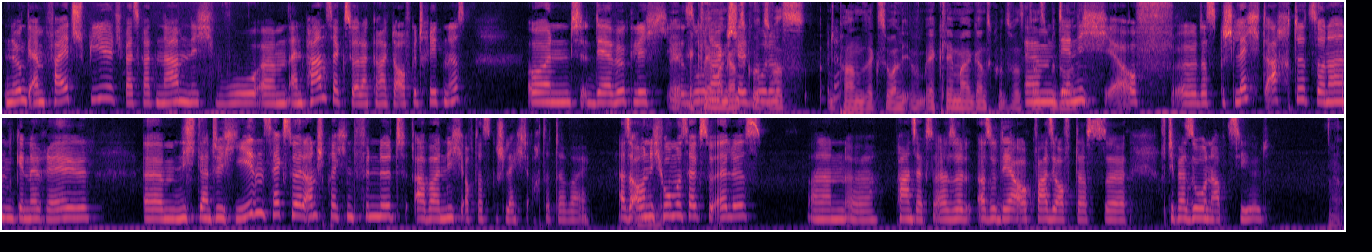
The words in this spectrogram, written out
in irgendeinem Fight-Spiel, ich weiß gerade den Namen nicht, wo ähm, ein pansexueller Charakter aufgetreten ist und der wirklich so Erklär mal ganz dargestellt kurz, wurde. was Bitte? Pansexualität, erklär mal ganz kurz, was das ähm, bedeutet. der nicht auf äh, das Geschlecht achtet, sondern generell ähm, nicht natürlich jeden sexuell ansprechend findet, aber nicht auf das Geschlecht achtet dabei. Also auch nicht homosexuell ist, sondern äh, pansexuell. Also, also der auch quasi auf das äh, auf die Person abzielt. Ja.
